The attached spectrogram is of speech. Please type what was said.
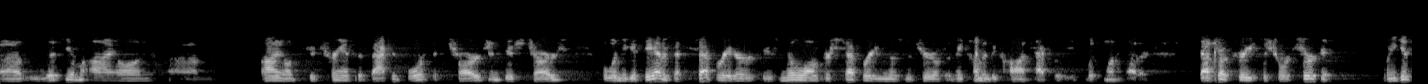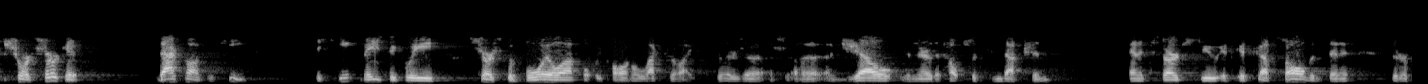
uh, lithium ion um, ions to transit back and forth and charge and discharge. But when they get damaged, that separator is no longer separating those materials and they come into contact with, with one another. That's what creates the short circuit. When you get the short circuit, that causes heat the heat basically starts to boil up what we call an electrolyte. So there's a, a, a gel in there that helps with conduction, and it starts to it, has got solvents in it that are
